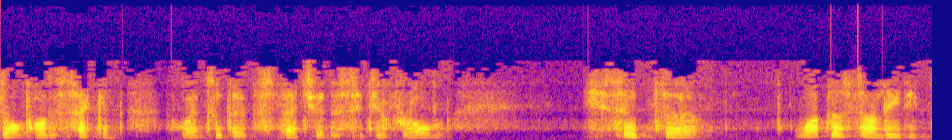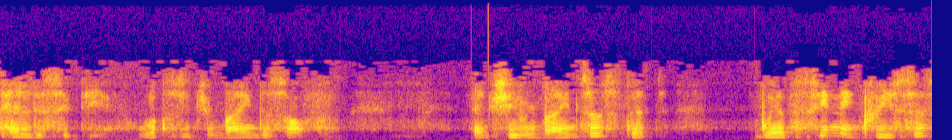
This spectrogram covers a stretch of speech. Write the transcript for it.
John Paul II went to that statue in the city of Rome, he said, uh, what does Our Lady tell the city? What does it remind us of? And she reminds us that where sin increases,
